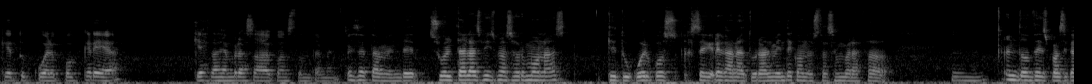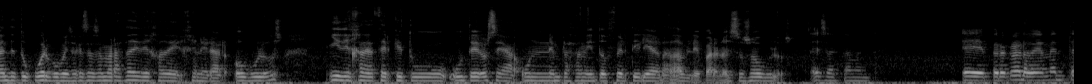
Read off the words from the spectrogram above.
que tu cuerpo crea que estás embarazada constantemente. Exactamente. Suelta las mismas hormonas que tu cuerpo segrega naturalmente cuando estás embarazada. Entonces, básicamente tu cuerpo piensa que estás embarazada y deja de generar óvulos y deja de hacer que tu útero sea un emplazamiento fértil y agradable para esos óvulos. Exactamente. Eh, pero claro, obviamente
